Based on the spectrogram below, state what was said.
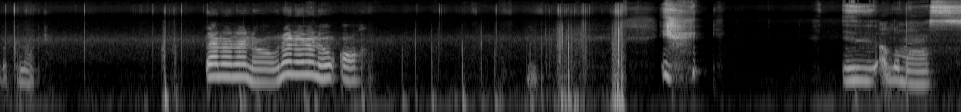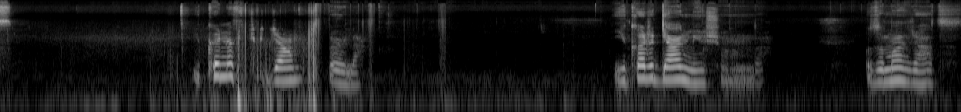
Bakın yapacağım. Da na na no na na na no oh. Ee, alamaz. Yukarı nasıl çıkacağım? Böyle. Yukarı gelmiyor şu anda. O zaman rahat.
